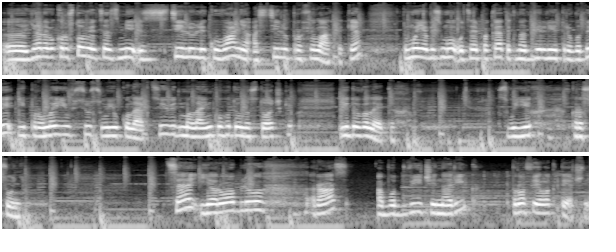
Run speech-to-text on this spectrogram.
е, я не використовую це з цілю лікування, а з цілю профілактики. Тому я візьму оцей пакетик на 2 літри води і пролию всю свою колекцію від маленького до листочків і до великих своїх красунь. Це я роблю раз або двічі на рік профілактично.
